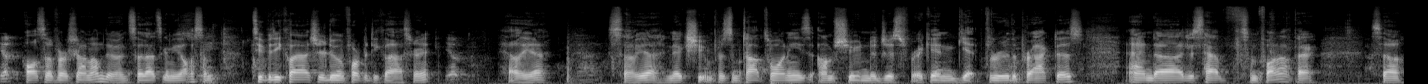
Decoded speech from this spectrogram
Yep. Also first round I'm doing, so that's gonna be awesome. 250 class, you're doing 450 class, right? Yep. Hell yeah. So yeah, Nick's shooting for some top 20s. I'm shooting to just freaking get through the practice and uh, just have some fun out there. So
